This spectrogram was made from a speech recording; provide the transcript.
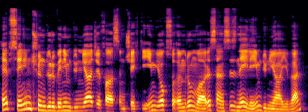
Hep senin çündür benim dünya cefasını çektiğim yoksa ömrüm varı sensiz neyleyim dünyayı ben.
